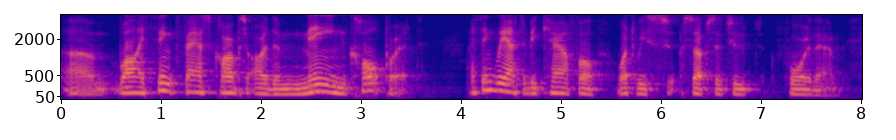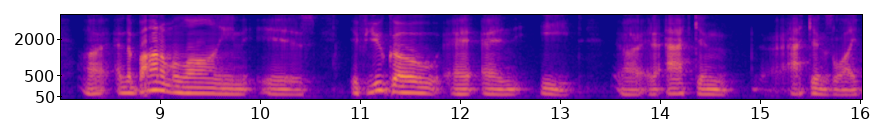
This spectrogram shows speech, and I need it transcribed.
um, while I think fast carbs are the main culprit, I think we have to be careful what we su- substitute for them. Uh, and the bottom line is if you go a- and eat uh, an Atkins Atkins like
